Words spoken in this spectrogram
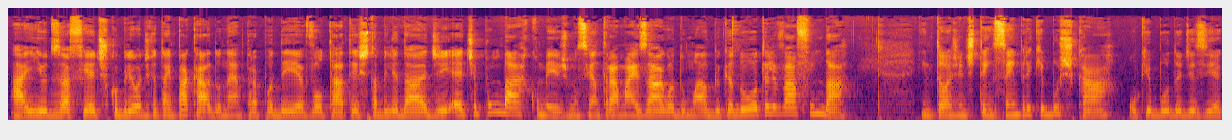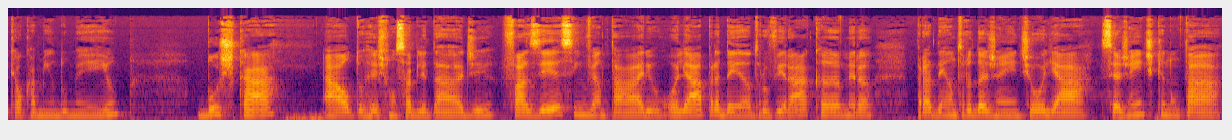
Aí o desafio é descobrir onde que está empacado, né? Para poder voltar a ter estabilidade. É tipo um barco mesmo. Se entrar mais água de um lado do que do outro, ele vai afundar. Então a gente tem sempre que buscar o que Buda dizia que é o caminho do meio, buscar a autorresponsabilidade, fazer esse inventário, olhar para dentro, virar a câmera para dentro da gente, olhar se a gente que não está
